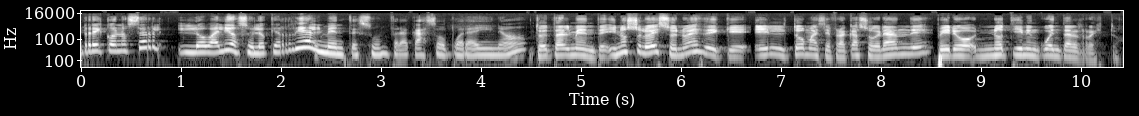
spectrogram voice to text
Reconocer lo valioso, lo que realmente es un fracaso por ahí, ¿no? Totalmente. Y no solo eso, no es de que él toma ese fracaso grande, pero no tiene en cuenta el resto.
